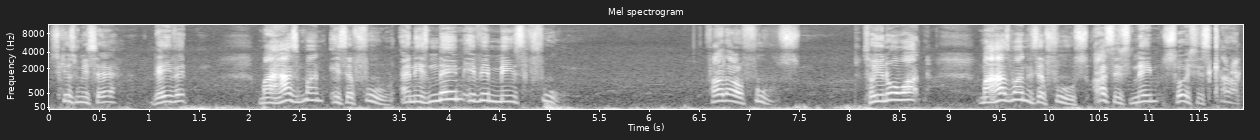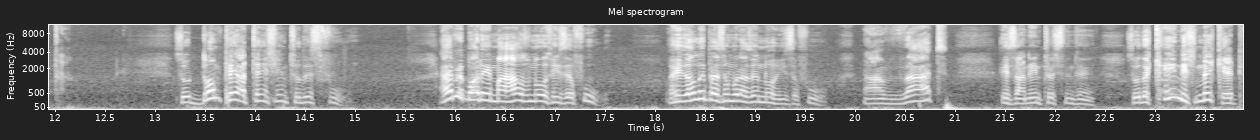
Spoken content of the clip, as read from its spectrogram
Excuse me, sir, David, my husband is a fool, and his name even means fool. Father of fools. So you know what? My husband is a fool. As his name, so is his character. So don't pay attention to this fool. Everybody in my house knows he's a fool. He's the only person who doesn't know he's a fool. Now that is an interesting thing. So the king is naked.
